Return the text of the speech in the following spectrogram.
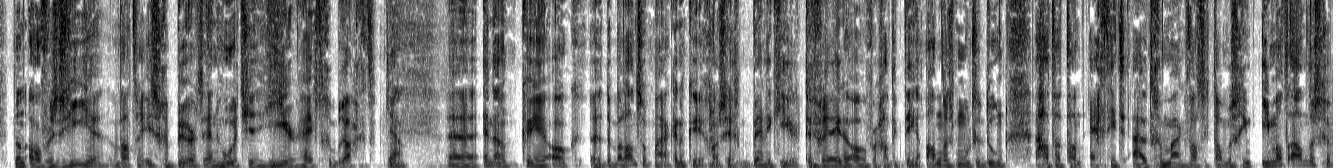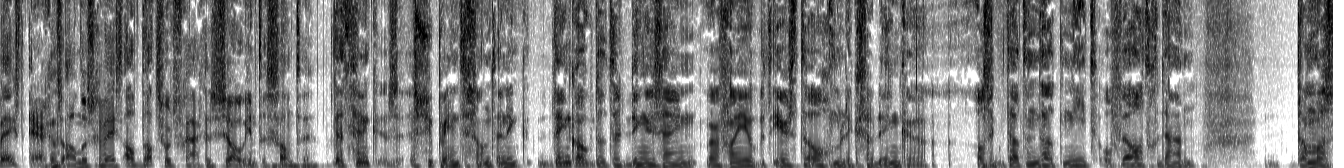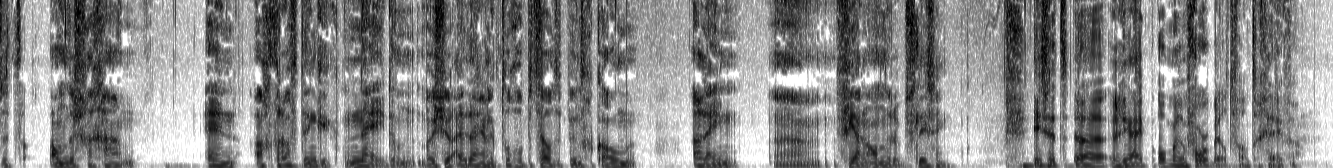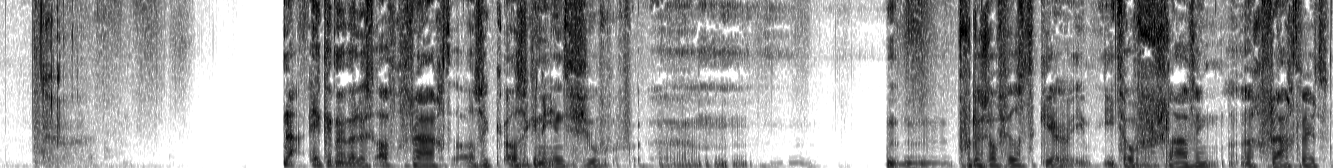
dan overzie je wat er is gebeurd en hoe het je hier heeft gebracht. Ja. Eh, en dan kun je ook eh, de balans opmaken. Dan kun je gewoon zeggen: ben ik hier tevreden over? Had ik dingen anders moeten doen? Had dat dan echt iets uitgemaakt? Was ik dan misschien iemand anders geweest? Ergens anders geweest? Al dat soort vragen, zo interessant, hè? Dat vind ik super interessant. En ik denk ook dat er dingen zijn waarvan je op het eerste ogenblik zou denken: als ik dat en dat niet of wel had gedaan, dan was het anders gegaan. En achteraf denk ik: nee, dan was je uiteindelijk toch op hetzelfde punt gekomen. Alleen eh, via een andere beslissing. Is het eh, rijp om er een voorbeeld van te geven? Nou, ik heb me wel eens afgevraagd als ik, als ik in een interview ehm, voor de zoveelste keer iets over verslaving eh, gevraagd werd.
